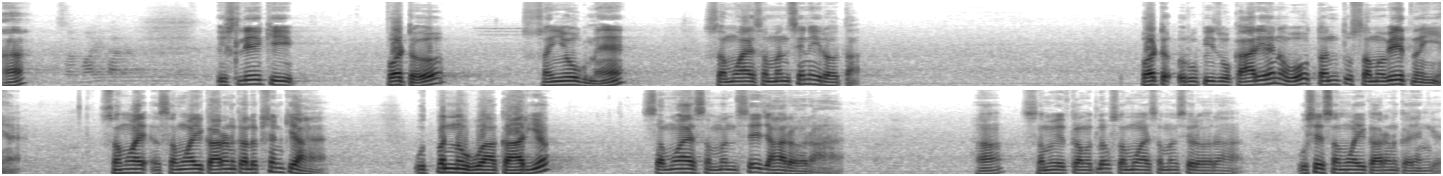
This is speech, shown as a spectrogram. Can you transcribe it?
हाँ? इसलिए कि पट संयोग में समवाय संबंध से नहीं रहता। पट रूपी जो कार्य है ना, वो तंतु समवेत नहीं है। समवाय समवाय कारण का लक्षण क्या है? उत्पन्न हुआ कार्य समवाय संबंध से जहाँ रह रहा है। हाँ समवेत का मतलब समवाय संबंध से रह रहा है। उसे समवाय कारण कहेंगे।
